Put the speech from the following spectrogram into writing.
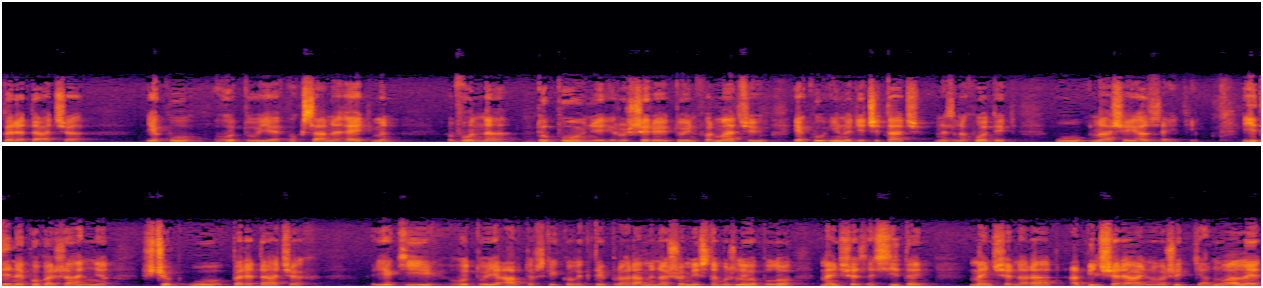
передача, яку готує Оксана Гетьман, вона доповнює і розширює ту інформацію, яку іноді читач не знаходить у нашій газеті. Єдине побажання, щоб у передачах які готує авторський колектив програми нашого міста, можливо, було менше засідань, менше нарад, а більше реального життя. Ну, але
